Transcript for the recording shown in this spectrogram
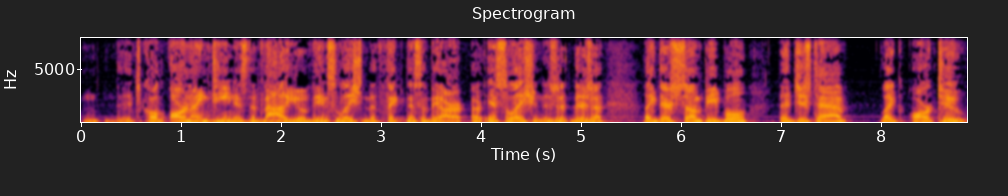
it's called R19 is the value of the insulation, the thickness of the R, uh, insulation. There's a, there's a, like there's some people that just have like R2.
